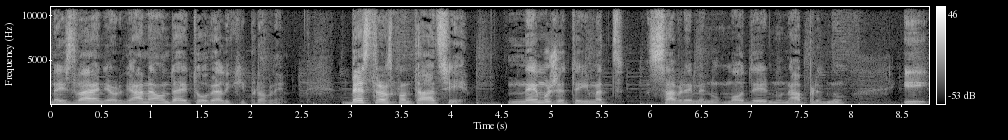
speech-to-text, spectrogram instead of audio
na izdvajanje organa, onda je to veliki problem. Bez transplantacije ne možete imati savremenu, modernu, naprednu i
